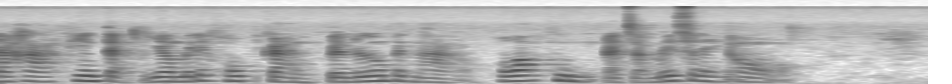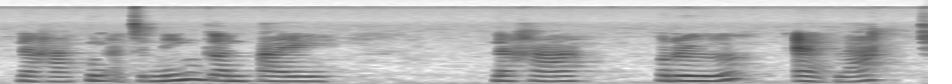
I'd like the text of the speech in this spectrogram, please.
นะคะ เพียงแต่ยังไม่ได้คบกันเป็นเรื่องเป็นราว เพราะว่าคุณอาจจะไม่แสดงออกนะคะ คุณอาจจะนิ่งเกินไปนะคะ หรือ อบรักเฉ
